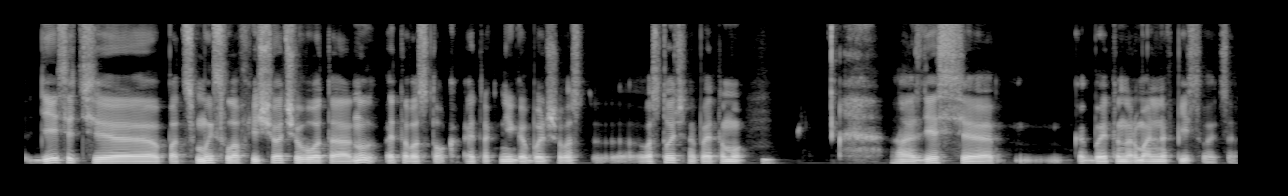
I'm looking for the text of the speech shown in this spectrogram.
10 подсмыслов, еще чего-то. Ну, это Восток. Эта книга больше восточная, поэтому здесь как бы это нормально вписывается.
